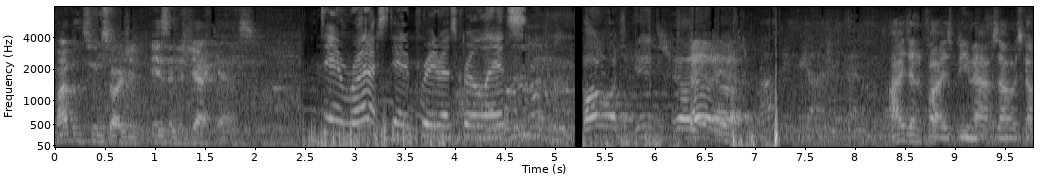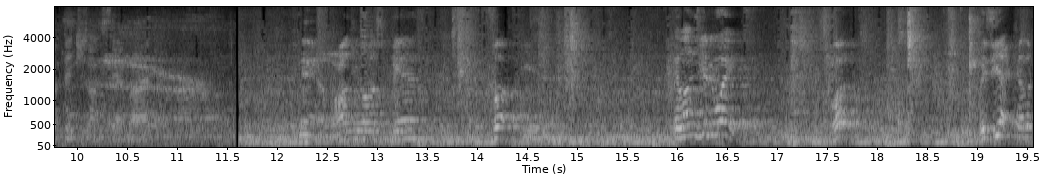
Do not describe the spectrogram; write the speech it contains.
My platoon sergeant isn't a jackass. Damn right, I stand in parade rest for a lance. I identify as B-Maps. I always got bitches on standby. Damn, laundry lost again? Fuck you. Hey, Lunge, get away. What? Where's he at, Keller?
